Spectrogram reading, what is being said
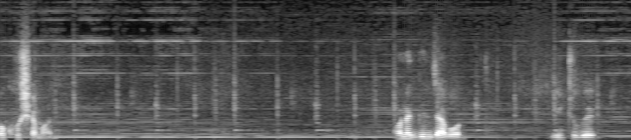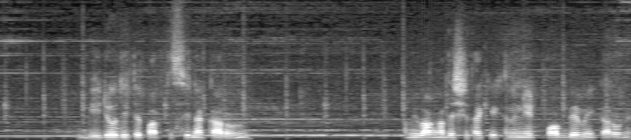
ও খুশামাদ। অনেকদিন যাবৎ ইউটিউবে ভিডিও দিতে পারতেছি না কারণ আমি বাংলাদেশে থাকি, এখানে নেট প্রবলেম এই কারণে।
